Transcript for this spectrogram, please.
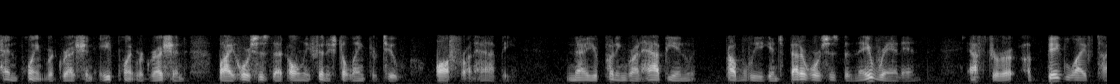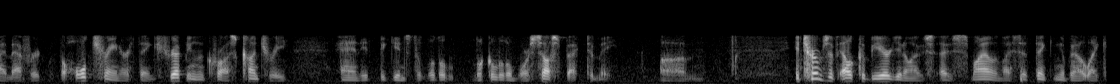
ten point regression, eight point regression by horses that only finished a length or two off Runhappy. Now you're putting Runhappy in probably against better horses than they ran in after a big lifetime effort, the whole trainer thing, stripping across country, and it begins to little, look a little more suspect to me. Um, in terms of El Kabeir, you know, I was, I was smiling. I said thinking about like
